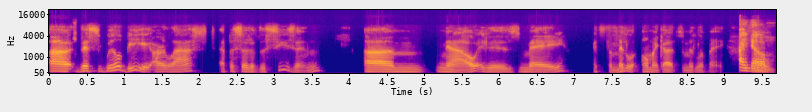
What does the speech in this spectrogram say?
uh, this will be our last episode of the season. Um, now it is May. It's the middle. Oh my God, it's the middle of May. I know. Um,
